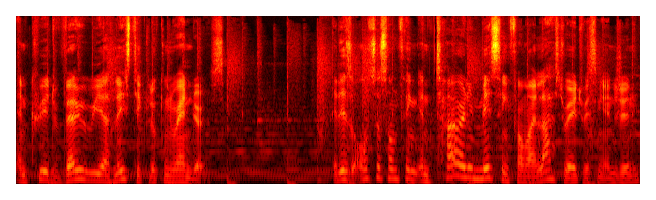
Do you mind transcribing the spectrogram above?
and create very realistic looking renders. It is also something entirely missing from my last ray tracing engine,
